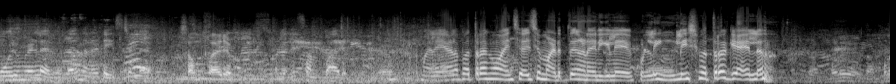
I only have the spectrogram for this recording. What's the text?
മോരും വെള്ളമായിരുന്നു അത് നല്ല ടേസ്റ്റ് സംസാരം. സംഭാരം. മലയാള പത്രമൊക്കെ വാങ്ങിച്ചു വായിച്ച് മടുത്ത് കാണാനിരിക്കില്ലേ ഫുള്ള് ഇംഗ്ലീഷ് പത്രമൊക്കെ ആയല്ലോ. നമ്മൾ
